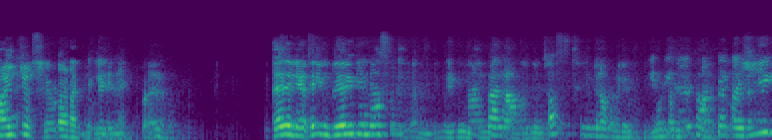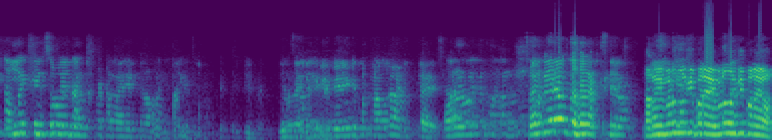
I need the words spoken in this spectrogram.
മൈക്ക് ഇവിടെ ഈ ബന്ധപ്പെട്ട ഇവിടെ നോക്കി പറയാം ഇവിടെ നോക്കി പറയാം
